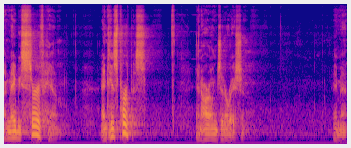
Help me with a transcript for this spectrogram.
And may we serve him and his purpose in our own generation. Amen.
